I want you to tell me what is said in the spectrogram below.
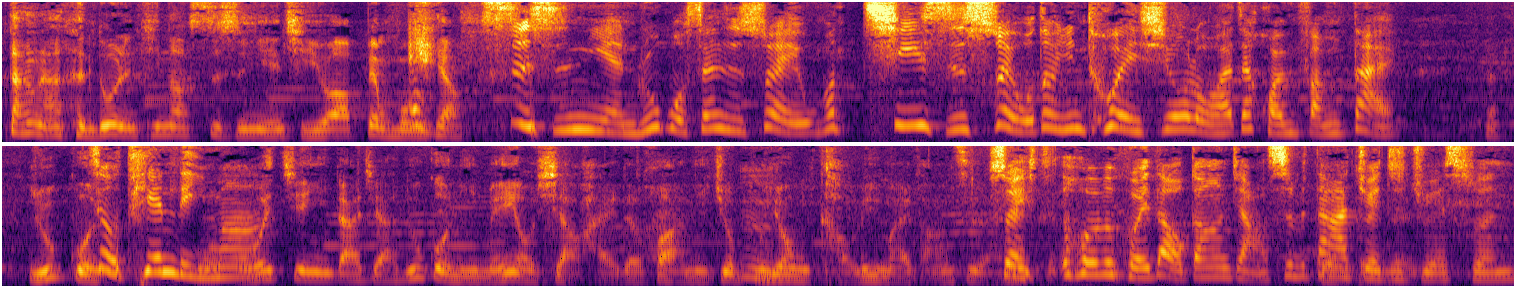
当然，很多人听到四十年期又要蹦蹦跳。四十年，如果三十岁，我七十岁，我都已经退休了，我还在还房贷。如果这有天理吗？我会建议大家，如果你没有小孩的话，你就不用考虑买房子了。所以会不会回到我刚刚讲，是不是大家绝子绝孙？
